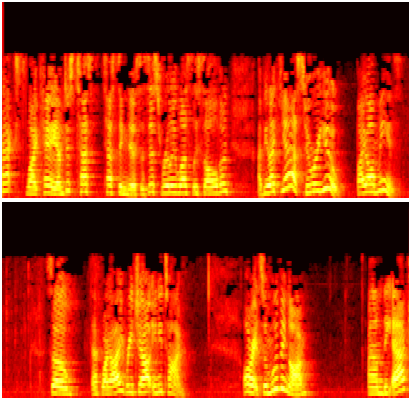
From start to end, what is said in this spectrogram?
text. Like, hey, I'm just test, testing this. Is this really Lesley Sullivan? I'd be like, yes, who are you? By all means. So, FYI, reach out anytime. Alright, so moving on. Um, the Act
